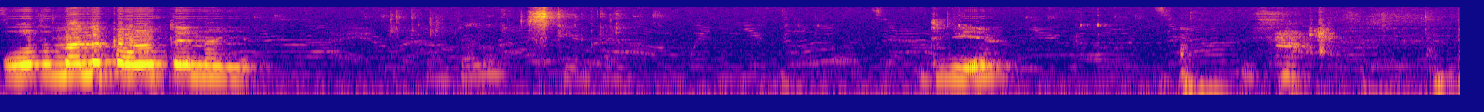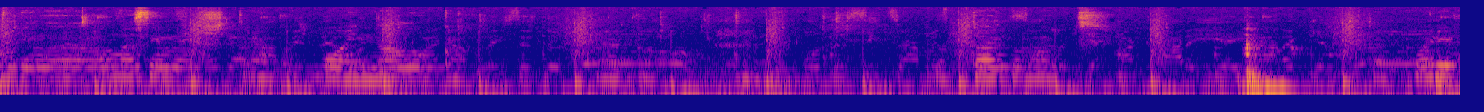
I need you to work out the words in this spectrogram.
О, у мене паутина є. Один. Скільки? Дві. Блін, на треба. Ой, на лука. Треба. От так вот. Так, порік.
